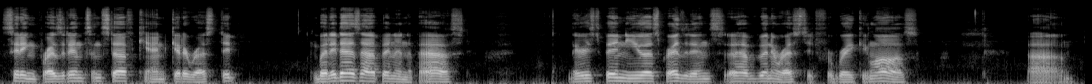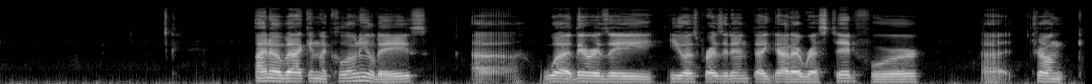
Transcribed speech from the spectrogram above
sitting presidents and stuff can't get arrested, but it has happened in the past. There's been U.S. presidents that have been arrested for breaking laws. Um, I know back in the colonial days, uh, what there was a U.S. president that got arrested for uh, drunk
